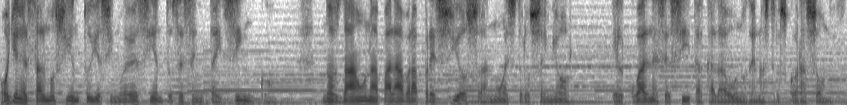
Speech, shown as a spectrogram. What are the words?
Hoy en el Salmo 119, 165 nos da una palabra preciosa nuestro Señor, el cual necesita cada uno de nuestros corazones.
